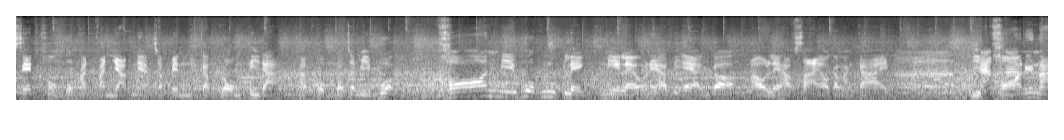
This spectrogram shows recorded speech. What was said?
เซตของโบวผัดปัญยับเนี่ยจะเป็นเหมือนกับโรงตีดาบครับผมก็จะมีพวกค้อนมีพวกลูกเหล็กมีแล้วเนี่ยครับพี่แอนก็เอาเลยครับสายออกกำลังกาย เออหยิบค้อนขึ้นมา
